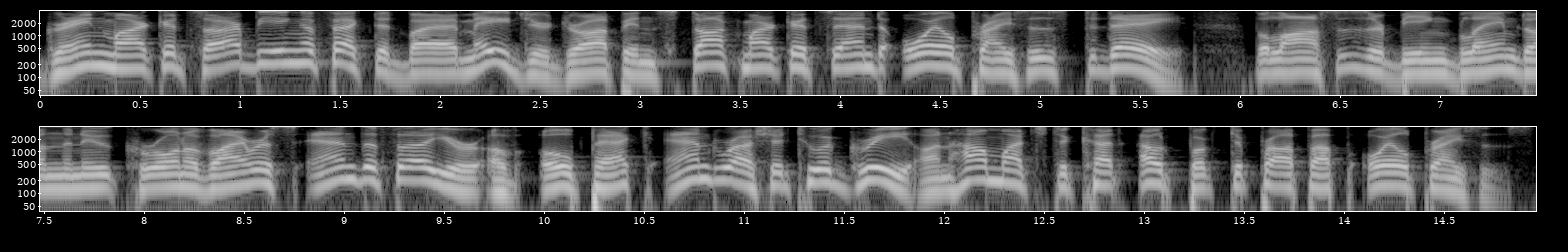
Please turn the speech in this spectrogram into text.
Grain markets are being affected by a major drop in stock markets and oil prices today. The losses are being blamed on the new coronavirus and the failure of OPEC and Russia to agree on how much to cut output to prop up oil prices.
